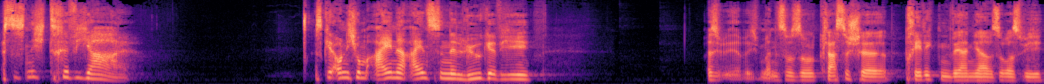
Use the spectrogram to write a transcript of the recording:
es ist nicht trivial. Es geht auch nicht um eine einzelne Lüge wie, also ich meine, so, so klassische Predigten wären ja sowas wie,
